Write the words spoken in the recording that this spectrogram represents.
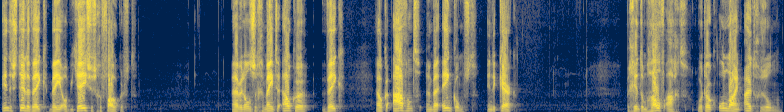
In de stille week ben je op Jezus gefocust. We hebben in onze gemeente elke week, elke avond een bijeenkomst in de kerk. Begint om half acht, wordt ook online uitgezonden.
